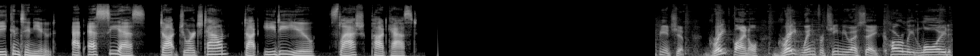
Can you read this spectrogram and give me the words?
Be continued at scs.georgetown.edu slash podcast. Championship. Great final, great win for Team USA. Carli Lloyd,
